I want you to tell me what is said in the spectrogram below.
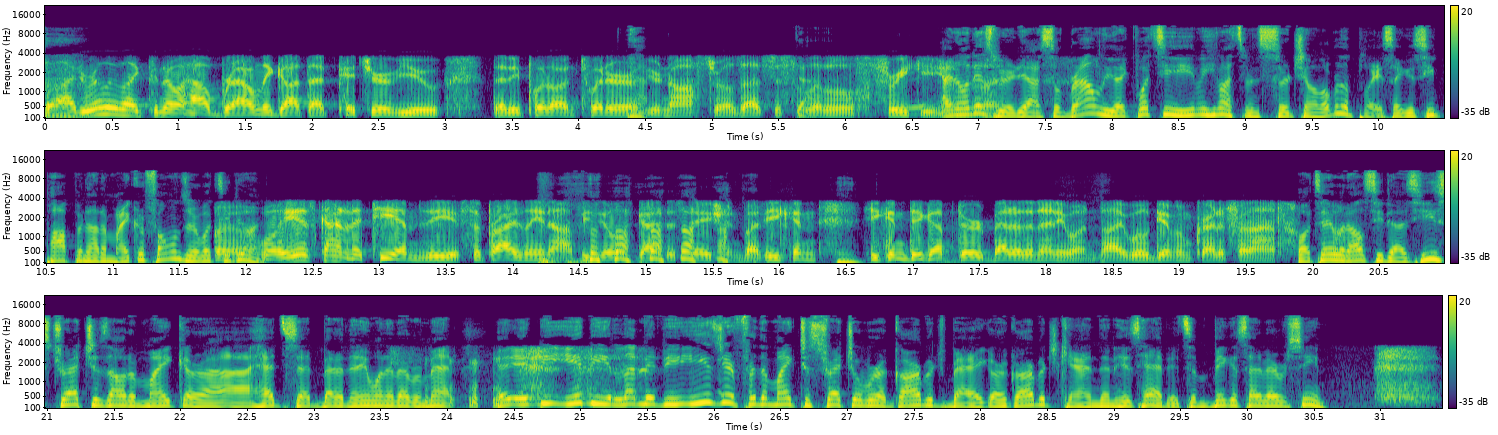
I'd really like to know how Brownlee got that picture of you that he put on Twitter yeah. of your nostrils. That's just a little freaky. I know it is weird. Yeah. So Brownlee, like, what's he? He must have been searching all over the place. Like, is he popping out of microphones or what's he doing? Well, he is kind of the TMZ. Surprisingly enough, he's the oldest guy at the station, but he can he can dig up dirt better than anyone. I will give him credit for that. Well, I'll tell you what else he does. He stretches out a mic or a, a headset better than anyone I've ever met. it, would be it'd be it'd be easier for the mic to stretch over a garbage bag or a garbage can than his head. It's the biggest head I've ever seen.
